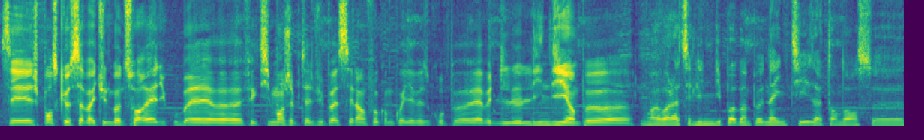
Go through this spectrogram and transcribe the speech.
C'est, je pense que ça va être une bonne soirée. Et du coup, bah, euh, effectivement, j'ai peut-être vu passer l'info comme quoi il y avait ce groupe, euh, il y avait de l'indie un peu. euh, Ouais, voilà, c'est de l'indie pop un peu 90s à tendance euh,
